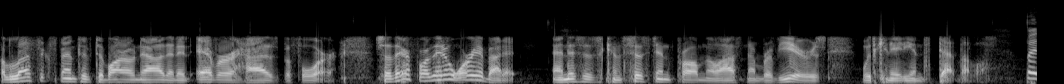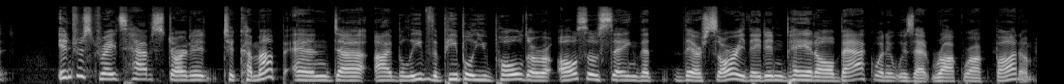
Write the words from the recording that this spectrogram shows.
less expensive to borrow now than it ever has before. So therefore, they don't worry about it. And this is a consistent problem the last number of years with Canadians' debt levels. But interest rates have started to come up, and uh, I believe the people you polled are also saying that they're sorry they didn't pay it all back when it was at rock, rock bottom.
